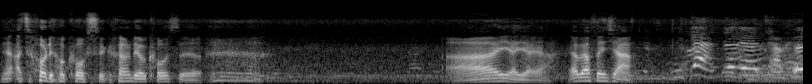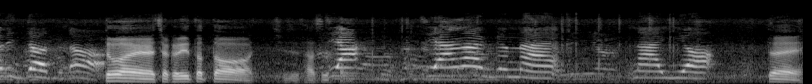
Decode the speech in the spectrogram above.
你看阿周流口水，刚刚流口水了。哎呀呀呀，要不要分享？你看，这里有巧克力豆豆。对，巧克力豆豆，其实它是加加那个奶奶油。对。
